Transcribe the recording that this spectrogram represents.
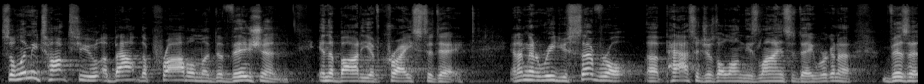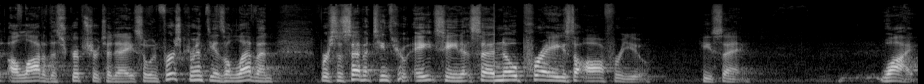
So let me talk to you about the problem of division in the body of Christ today. And I'm going to read you several uh, passages along these lines today. We're going to visit a lot of the scripture today. So in 1 Corinthians 11, verses 17 through 18, it said, No praise to offer you, he's saying. Why?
